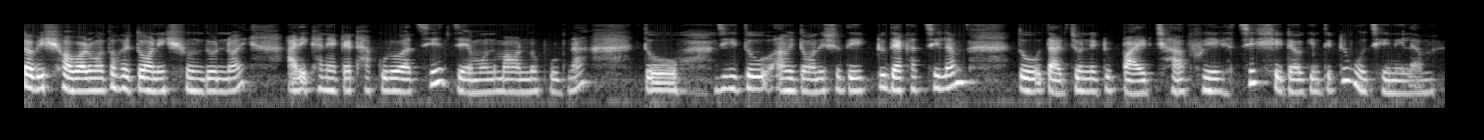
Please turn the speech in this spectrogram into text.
তবে সবার মতো হয়তো অনেক সুন্দর নয়। আর এখানে একটা ঠাকুরও আছে, যেমন মা অন্নপূর্ণা। তো যেহেতু আমি তোমাদের সাথে একটু দেখাচ্ছিলাম, তো তার জন্য একটু পায়ের ছাপ হয়ে গেছে, সেটাও কিন্তু একটু মুছে নিলাম।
